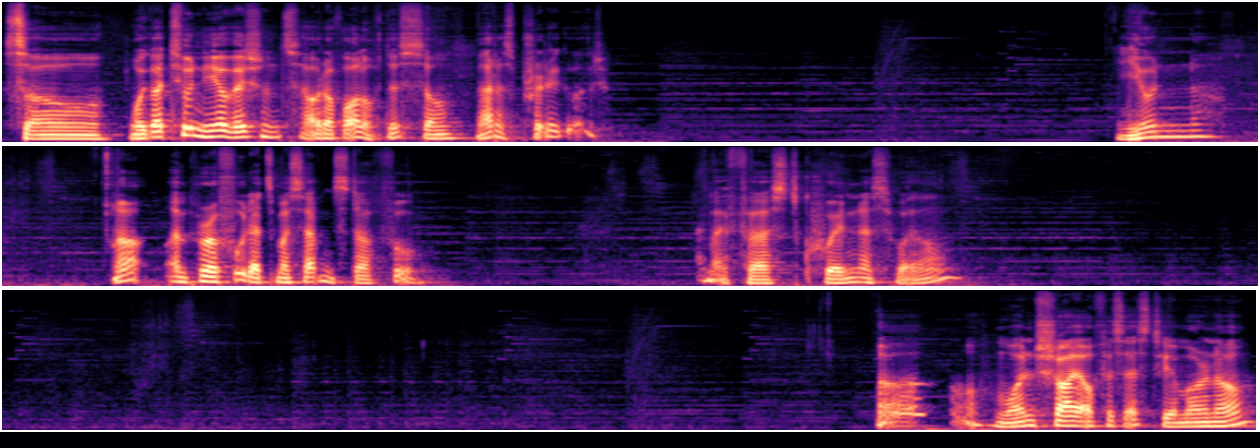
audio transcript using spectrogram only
So we got two Neo Visions out of all of this, so that is pretty good. Yun. Oh, Emperor Fu, that's my seventh star Fu. My first Quinn as well. One shy of his S TMR now.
